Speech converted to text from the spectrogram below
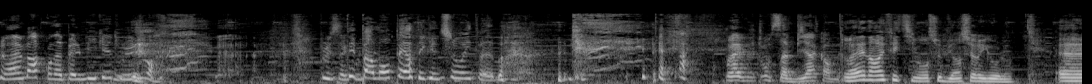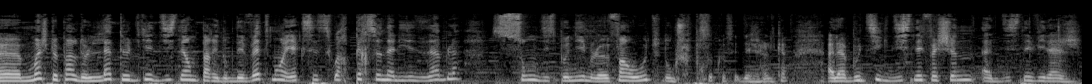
J'en ai marre qu'on appelle Mickey tous les jours. Plus ça T'es coûte. pas mon père, t'es qu'une souris, toi. d'abord. Bref, je trouve ça bien quand même. Ouais, non, effectivement, c'est bien, c'est rigolo. Euh, moi, je te parle de l'atelier Disneyland Paris. Donc, des vêtements et accessoires personnalisables sont disponibles fin août. Donc, je pense que c'est déjà le cas. À la boutique Disney Fashion à Disney Village.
